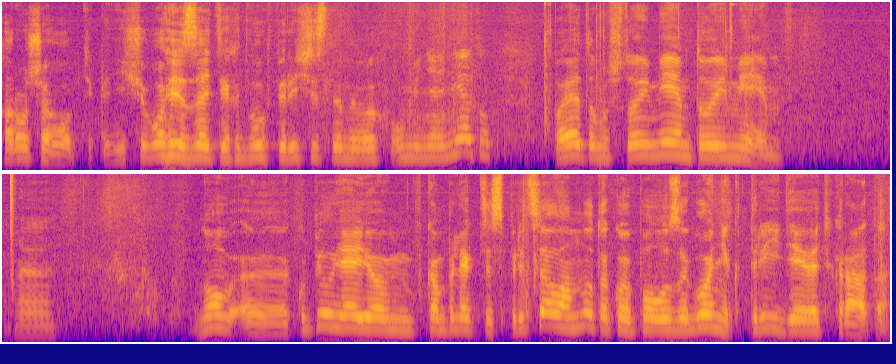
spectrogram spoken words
хорошая оптика. Ничего из этих двух перечисленных у меня нету, поэтому что имеем, то имеем. Э, но, э, купил я ее в комплекте с прицелом, ну такой полузагонник 3,9 крата.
